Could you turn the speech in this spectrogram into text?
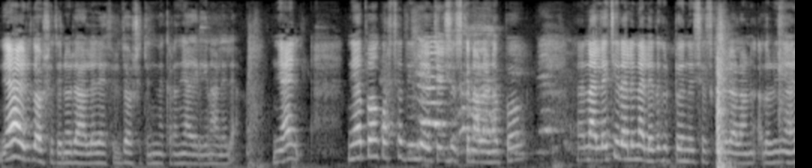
ഞാൻ ഒരു ദോഷത്തിന് ഒരാളുടെ ലൈഫിൽ ദോഷത്തിന് നിൽക്കണം ഞാൻ ആഗ്രഹിക്കുന്ന ആളല്ല. ഞാൻ ഞാൻ ഇപ്പോൾ കുറച്ചധികം ദൈവത്തിൽ വിശ്വസിക്കുന്ന ആളാണ്. അപ്പോൾ നല്ലത് ചെയ്താലും നല്ലത് കിട്ടുമെന്ന് വിശ്വസിക്കുന്ന ഒരാളാണ്. അതുകൊണ്ട് ഞാൻ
